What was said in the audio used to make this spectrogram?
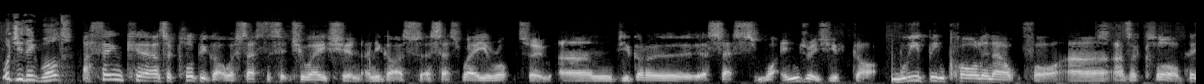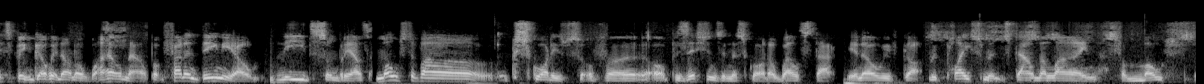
What do you think, Walt? I think uh, as a club you've got to assess the situation and you've got to assess where you're up to and you've got to assess what injuries you've got. We've been calling out out for uh, as a club. It's been going on a while now, but Fernandinho needs somebody else. Most of our squad is sort of, uh, or positions in the squad are well stacked. You know, we've got replacements down the line for most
